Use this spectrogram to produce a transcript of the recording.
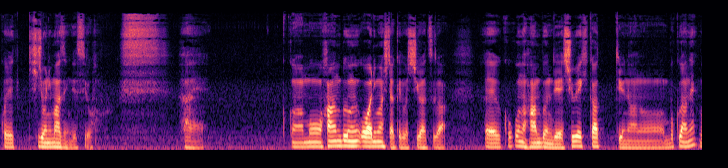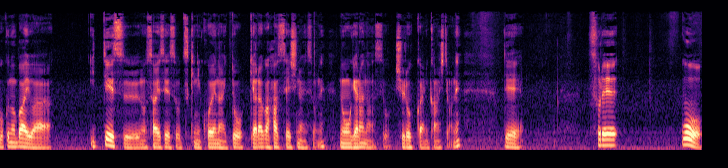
これ非常にまずいんですよ。はい。ここはもう半分終わりましたけど7月が、えー、ここの半分で収益化っていうのはあの僕はね僕の場合は一定数の再生数を月に超えないとギャラが発生しないんですよね。ノーギャラなんですよ。収録回に関してはね。でそれを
